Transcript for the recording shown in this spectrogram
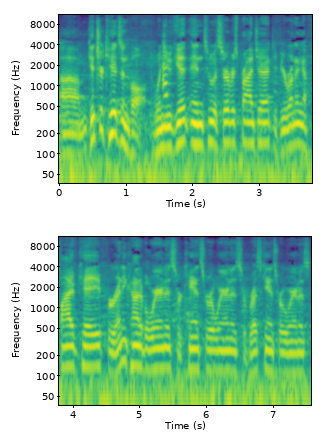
Um, get your kids involved when you get into a service project. If you're running a 5K for any kind of awareness or cancer awareness or breast cancer awareness,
